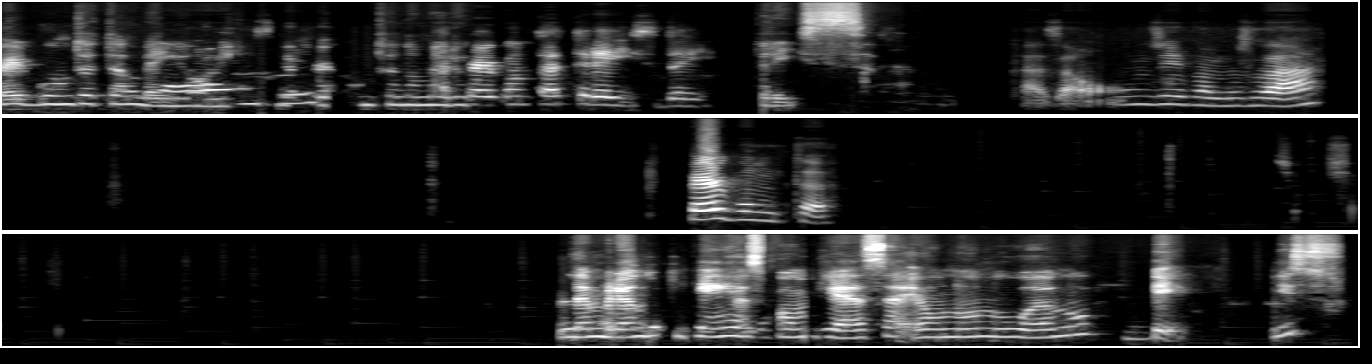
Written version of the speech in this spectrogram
Pergunta também, ó. Essa é a pergunta número Pergunta 3 daí. 3. Casa 11, vamos lá. Pergunta. Deixa eu achar. Lembrando que quem responde essa é o nono ano B. Isso?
